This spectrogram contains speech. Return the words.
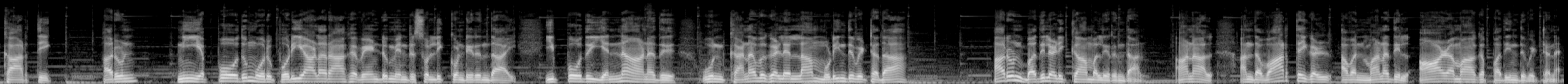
கார்த்திக் அருண் நீ எப்போதும் ஒரு பொறியாளராக வேண்டும் என்று சொல்லிக் கொண்டிருந்தாய். இப்போது என்ன ஆனது? உன் கனவுகள் எல்லாம் முடிந்துவிட்டதா அருண் பதிலளிக்காமல் இருந்தான். ஆனால் அந்த வார்த்தைகள் அவன் மனதில் ஆழமாக பதிந்துவிட்டன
